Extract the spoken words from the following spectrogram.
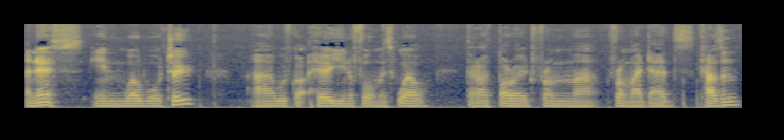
a nurse in World War Two. Uh, we've got her uniform as well that I've borrowed from uh, from my dad's cousin.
